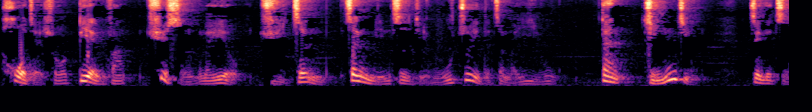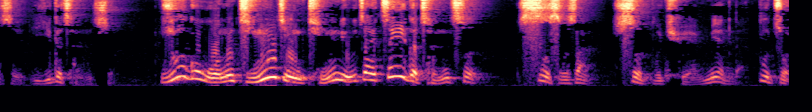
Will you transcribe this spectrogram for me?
或者说辩方确实没有举证证明自己无罪的这么义务，但仅仅。这个只是一个层次。如果我们仅仅停留在这个层次，事实上是不全面的、不准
